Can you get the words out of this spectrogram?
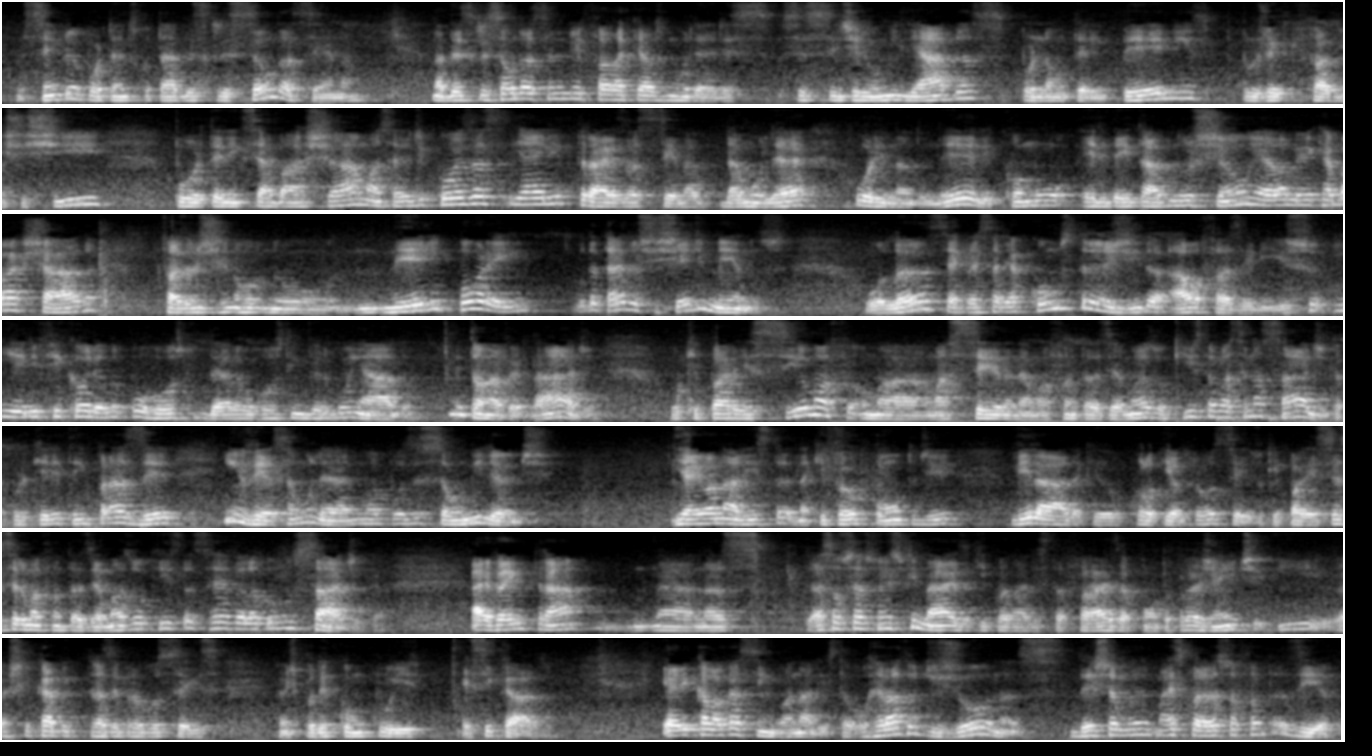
é sempre importante escutar a descrição da cena. Na descrição da cena ele fala que as mulheres se sentiriam humilhadas por não terem pênis, por jeito que fazem xixi, por terem que se abaixar, uma série de coisas, e aí ele traz a cena da mulher urinando nele, como ele deitado no chão e ela meio que abaixada, fazendo xixi no, no, nele, porém, o detalhe do xixi é de menos. O lance é que ela estaria constrangida ao fazer isso e ele fica olhando para o rosto dela, o rosto envergonhado. Então, na verdade, o que parecia uma, uma, uma cena, né, uma fantasia masoquista, é uma cena sádica, porque ele tem prazer em ver essa mulher numa posição humilhante. E aí o analista, né, que foi o ponto de virada que eu coloquei para vocês, o que parecia ser uma fantasia masoquista se revela como sádica. Aí vai entrar na, nas associações finais aqui que o analista faz, aponta para a gente e acho que cabe trazer para vocês, para a gente poder concluir esse caso. E aí ele coloca assim, o analista, o relato de Jonas deixa mais clara a sua fantasia,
